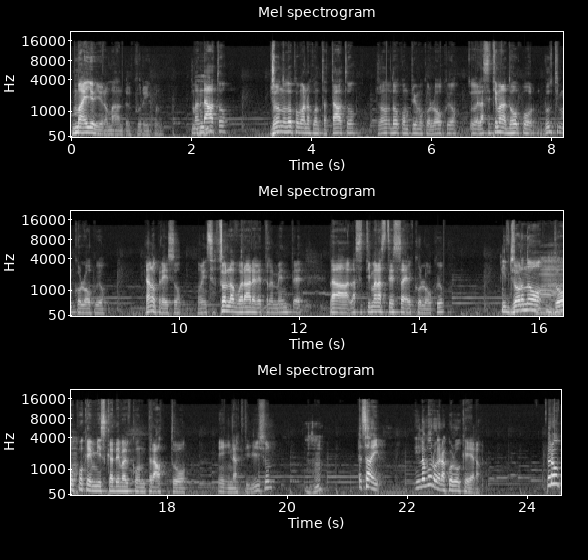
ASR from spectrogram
Ma io glielo mando il curriculum. Mandato. Giorno dopo mi hanno contattato. Giorno dopo un primo colloquio. La settimana dopo l'ultimo colloquio. Mi hanno preso. Ho iniziato a lavorare letteralmente la, la settimana stessa del colloquio. Il giorno Wow. dopo che mi scadeva il contratto in Activision. Ah, E sai, il lavoro era quello che era. Però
